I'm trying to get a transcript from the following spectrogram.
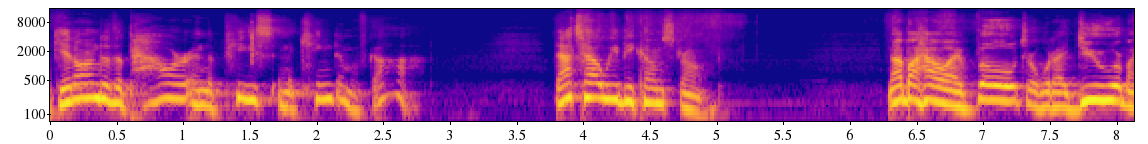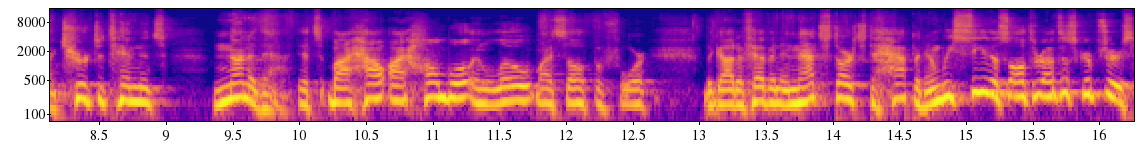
Get onto the power and the peace and the kingdom of God. That's how we become strong. Not by how I vote or what I do or my church attendance. None of that. It's by how I humble and low myself before the God of heaven. And that starts to happen. And we see this all throughout the scriptures.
